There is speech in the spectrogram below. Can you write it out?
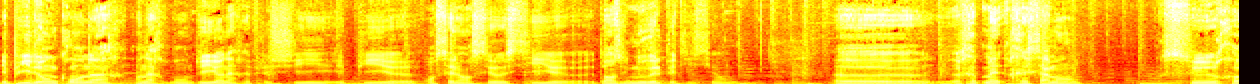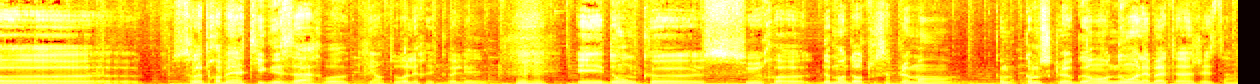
Et puis donc, on a, on a rebondi, on a réfléchi, et puis euh, on s'est lancé aussi euh, dans une nouvelle pétition euh, ré- récemment sur sur la problématique des arbres qui entourent les récollets, et donc sur demandant tout simplement comme, comme slogan non à l'abattage des arbres.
